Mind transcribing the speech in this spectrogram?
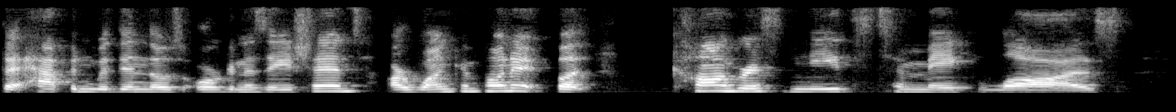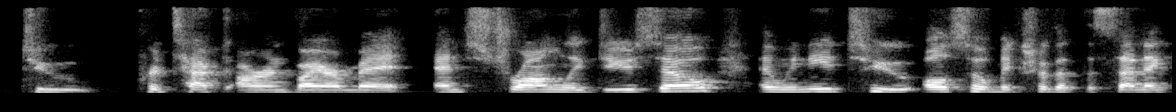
that happen within those organizations are one component, but Congress needs to make laws to protect our environment and strongly do so. And we need to also make sure that the Senate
